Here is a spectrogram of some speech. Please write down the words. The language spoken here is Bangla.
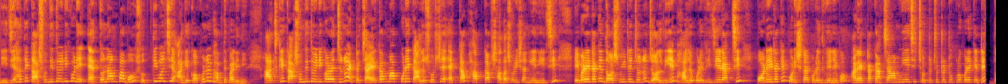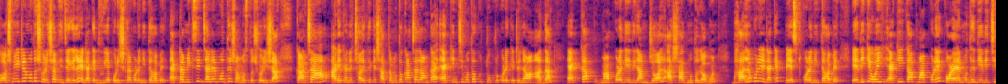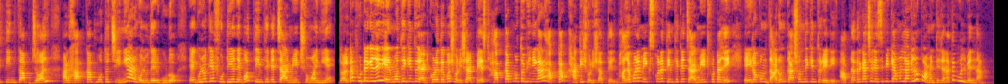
নিজে হাতে কাসন্দি তৈরি করে এত নাম পাবো, সত্যি বলছি আগে কখনোই ভাবতে পারিনি। আজকে কাসন্দি তৈরি করার জন্য একটা চায়ের কাপ মাপ করে কালো সর্ষে এক কাপ, হাফ কাপ সাদা সরিষা নিয়ে নিয়েছি। এবার এটাকে দশ মিনিটের জন্য জল দিয়ে ভালো করে ভিজিয়ে রাখছি। পরে এটাকে পরিষ্কার করে ধুয়ে নেব। আর একটা কাঁচা আম নিয়েছি, ছোট্ট ছোট্ট টুকরো করে কেটে। দশ মিনিটের মতো সরিষা ভিজে গেলে এটাকে ধুয়ে পরিষ্কার করে নিতে হবে। একটা মিক্সির জারের মধ্যে সমস্ত সরিষা, কাঁচা আম আর এখানে ছয় থেকে সাতটা মতো কাঁচা লঙ্কা এক ইঞ্চি মতো টুকরো করে কেটে নেওয়া আদা, এক কাপ মাপ করে দিয়ে দিলাম জল আর স্বাদ মতো লবণ। ভালো করে এটাকে পেস্ট করে নিতে হবে। এদিকে ওই একই কাপ মাপ করে কড়াইয়ের মধ্যে দিয়ে দিচ্ছি তিন কাপ জল আর হাফ কাপ মতো চিনি আর হলুদের গুঁড়ো। এগুলোকে ফুটিয়ে নেব তিন থেকে চার মিনিট সময় নিয়ে। জলটা ফুটে গেলেই এর মধ্যে কিন্তু অ্যাড করে দেব সরিষার পেস্ট হাফ কাপ মতো ভিনিগার, হাফ কাপ খাঁটি সরিষার তেল। ভালো করে মিক্স করে তিন থেকে চার মিনিট ফোটালেই এইরকম দারুণ কাসন্দি কিন্তু রেডি আপনাদের কাছে রেসিপি কেমন লাগল? কমেন্টে জানাতে ভুলবেন না।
